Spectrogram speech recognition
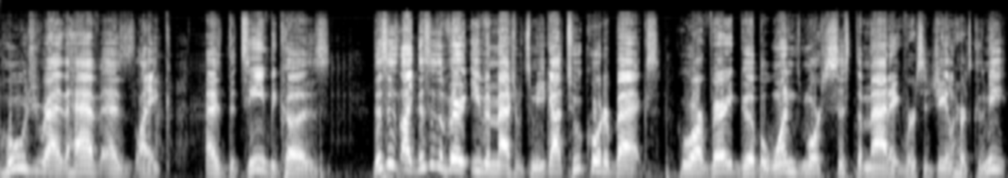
Who would you rather have as like as the team? Because this is like this is a very even matchup to me. You got two quarterbacks who are very good, but one's more systematic versus Jalen Hurts. Because me,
